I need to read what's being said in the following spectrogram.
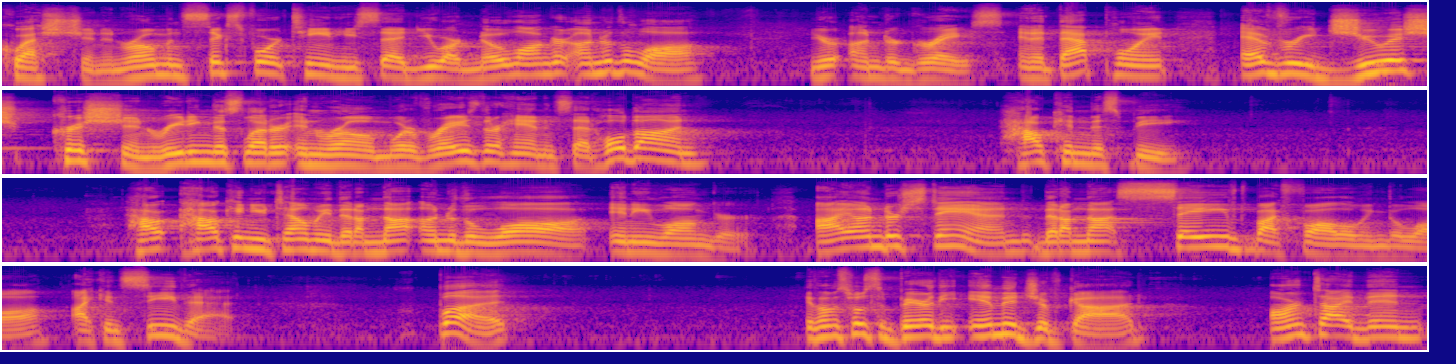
question. In Romans 6:14, he said, "You are no longer under the law, you're under grace." And at that point, every Jewish Christian reading this letter in Rome would have raised their hand and said, "Hold on, how can this be? How, how can you tell me that I'm not under the law any longer? I understand that I'm not saved by following the law. I can see that. But if I'm supposed to bear the image of God, aren't I then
